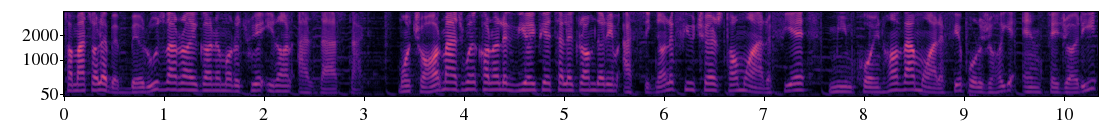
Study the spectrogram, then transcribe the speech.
تا مطالب بروز و رایگان ما رو توی ایران از دست ندید. ما چهار مجموعه کانال VIP تلگرام داریم از سیگنال futures تا معرفی meme coin ها و معرفی پروژه های انفجاری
